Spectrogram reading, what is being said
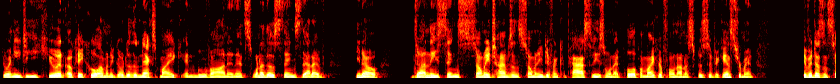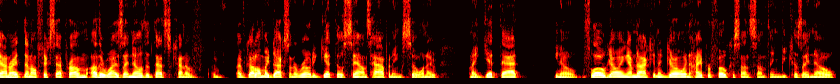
Do I need to EQ it? Okay, cool. I'm going to go to the next mic and move on. And it's one of those things that I've, you know, done these things so many times in so many different capacities. When I pull up a microphone on a specific instrument, if it doesn't sound right, then I'll fix that problem. Otherwise, I know that that's kind of I've I've got all my ducks in a row to get those sounds happening. So when I when I get that, you know, flow going, I'm not going to go and hyper focus on something because I know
